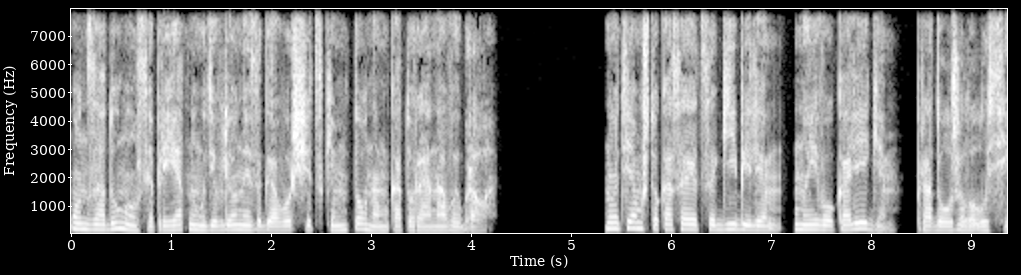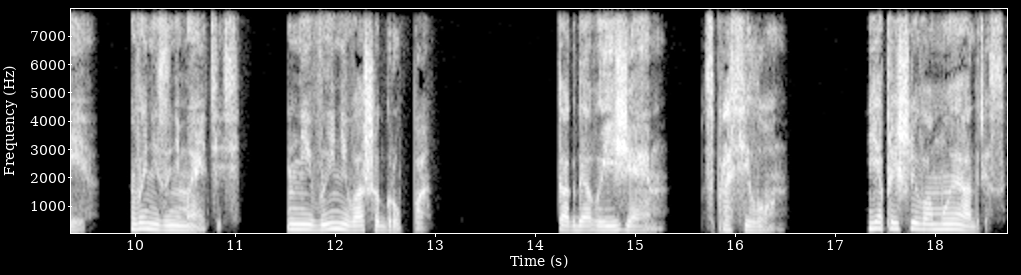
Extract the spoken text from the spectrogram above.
Он задумался, приятно удивленный заговорщицким тоном, который она выбрала. «Но тем, что касается гибели моего коллеги», — продолжила Лусия, — «вы не занимаетесь. Ни вы, ни ваша группа. «Когда выезжаем?» — спросил он. «Я пришлю вам мой адрес.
